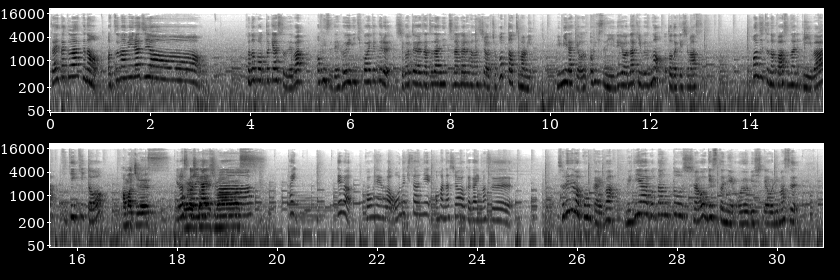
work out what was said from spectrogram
在宅ワークのおつまみラジオ。このポッドキャストではオフィスで不意に聞こえてくる仕事や雑談につながる話をちょこっとおつまみ。耳だけオフィスにいるような気分をお届けします。本日のパーソナリティはキキキとハマチです。よろしくお願いします。はい。では後編は大貫さんにお話を伺いますそれでは今回はメディアご担当者をゲストにお呼びしております、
